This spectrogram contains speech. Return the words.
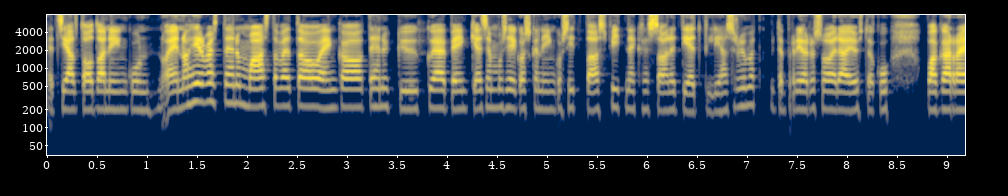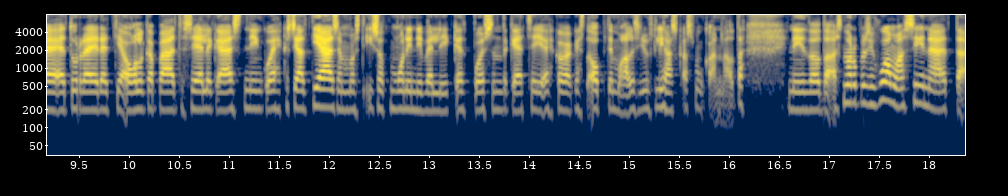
että sieltä tota, niin kun, no en ole hirveästi tehnyt maastavetoa, enkä ole tehnyt kyykkyä ja penkkiä semmoisia, koska niin sitten taas fitneksessä on ne tietyt lihasryhmät, mitä priorisoidaan, just joku pakara ja etureidet ja olkapäät ja selkä, ja sitten niin ehkä sieltä jää semmoiset isot moninivelliikkeet pois sen takia, että se ei ole ehkä kaikista optimaalisia just lihaskasvun kannalta. Niin tota, sitten mä rupesin huomaa siinä, että,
